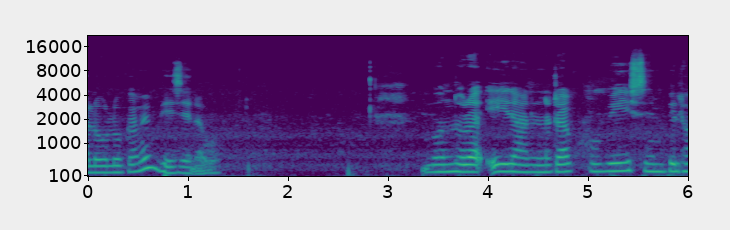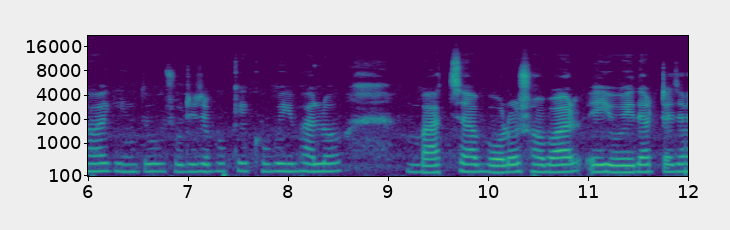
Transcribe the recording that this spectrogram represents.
আলুগুলোকে আমি ভেজে নেব। বন্ধুরা, এই রান্নাটা খুবই সিম্পল হয়, কিন্তু শরীরের পক্ষে খুবই ভালো। বাচ্চা, বড় সবার এই ওয়েদারটা যা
